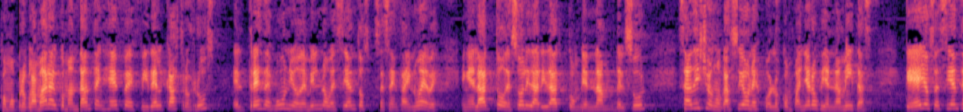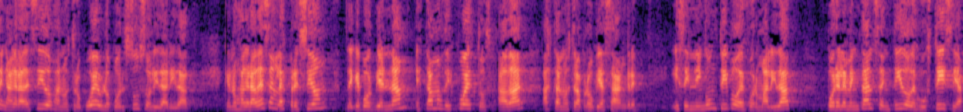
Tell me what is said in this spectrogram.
Como proclamara el comandante en jefe Fidel Castro Ruz el 3 de junio de 1969 en el acto de solidaridad con Vietnam del Sur, se ha dicho en ocasiones por los compañeros vietnamitas que ellos se sienten agradecidos a nuestro pueblo por su solidaridad, que nos agradecen la expresión de que por Vietnam estamos dispuestos a dar hasta nuestra propia sangre y sin ningún tipo de formalidad por elemental sentido de justicia,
